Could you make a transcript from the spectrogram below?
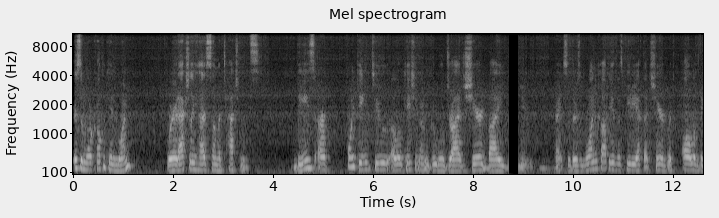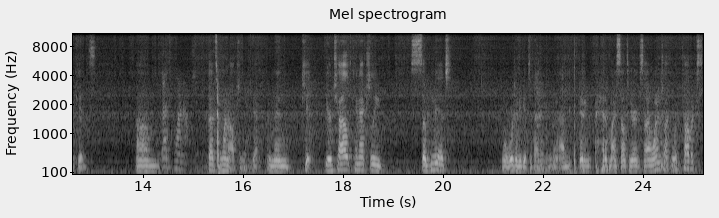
here's a more complicated one, where it actually has some attachments. These are pointing to a location on Google Drive shared by you, right? So there's one copy of this PDF that's shared with all of the kids. Um, That's one option. that's one option, Yeah. yeah. And then your child can actually submit. Well, we're going to get to that in a minute. I'm getting ahead of myself here. So I want to talk about topics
